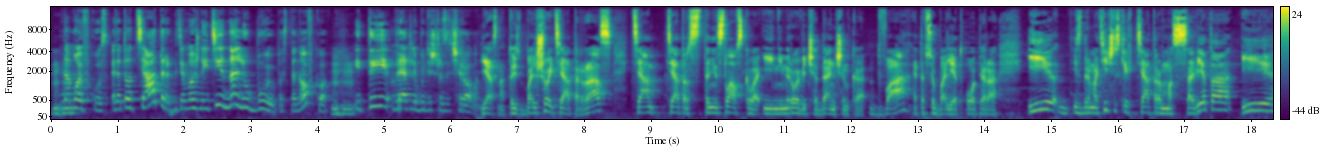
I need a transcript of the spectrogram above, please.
угу. на мой вкус, это тот театр, где можно идти на любую постановку, угу. и ты вряд ли будешь разочарован. Ясно. То есть Большой театр раз, театр Станиславского и Немировича Данченко два, это все балет, опера, и из драматических театр Моссовета и...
